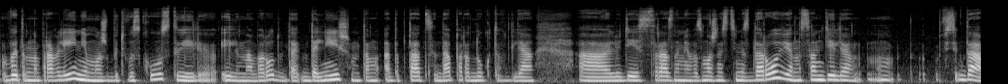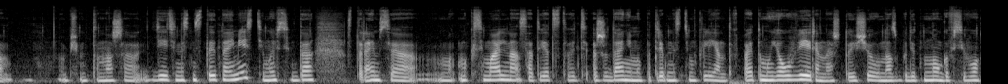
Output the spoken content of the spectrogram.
в этом направлении, может быть, в искусстве или, или наоборот, в дальнейшем там, адаптации да, продуктов для а, людей с разными возможностями здоровья. На самом деле, ну, всегда в общем-то, наша деятельность не стоит на месте, мы всегда стараемся максимально соответствовать ожиданиям и потребностям клиентов. Поэтому я уверена, что еще у нас будет много всего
